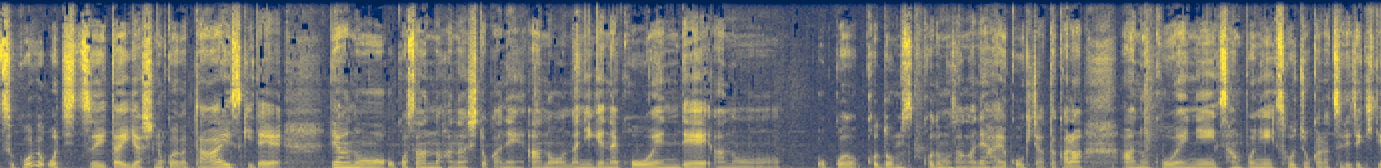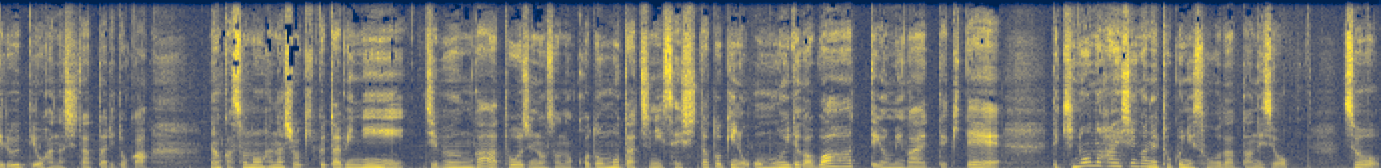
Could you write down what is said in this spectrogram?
すごい落ち着いた癒しの声が大好きでであのお子さんの話とかねあの何気ない公園であのお子子供子供さんがね早く起きちゃったからあの公園に散歩に早朝から連れてきてるっていうお話だったりとかなんかそのお話を聞くたびに自分が当時のその子供たちに接した時の思い出がわーって蘇ってきてで昨日の配信がね特にそうだったんですよ。So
